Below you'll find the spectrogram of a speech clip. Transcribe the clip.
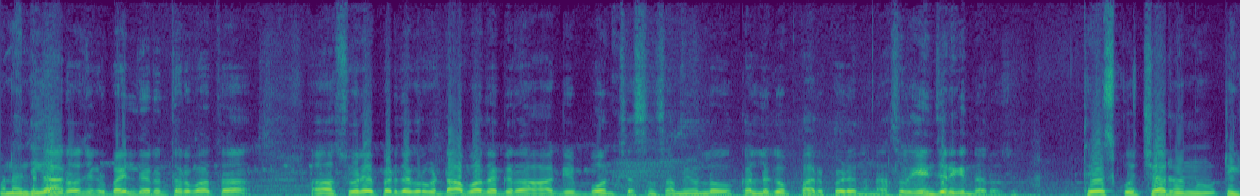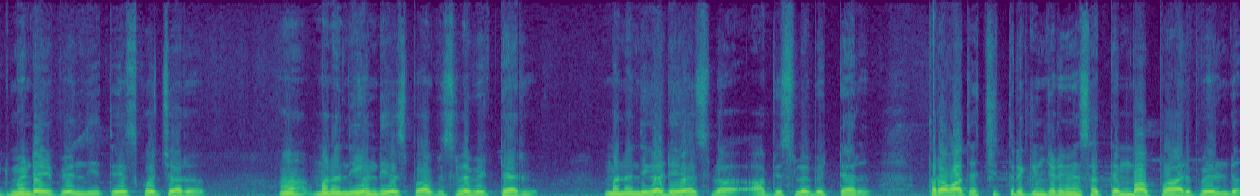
మన నందిగాం ఆ రోజు ఇక్కడ బయలుదేరిన తర్వాత సూర్యాపేట దగ్గర ఒక డాబా దగ్గర ఆగి భోజనం చేస్తున్న సమయంలో కళ్ళుగా పారిపోయాడు అన్నారు అసలు ఏం జరిగింది ఆ రోజు? తీసుకొచ్చారు నన్ను. ట్రీట్మెంట్ అయిపోయింది. తీసుకొచ్చారు. మన నందిగం డిఎస్పీ ఆఫీస్లో పెట్టారు. మన నందిగం డిఎస్పీ ఆఫీస్లో పెట్టారు. తర్వాత చిత్రీకరించడమే సత్యంబాబు పారిపోయిండు.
